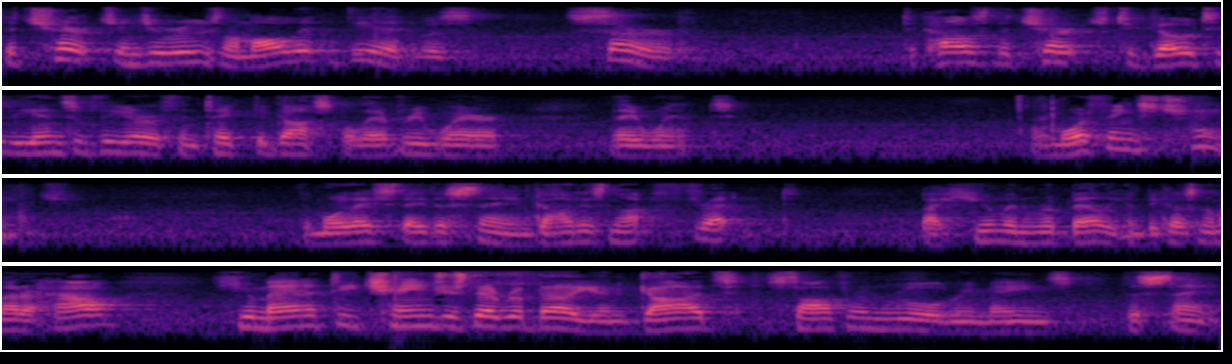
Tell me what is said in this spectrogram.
the church in Jerusalem, all it did was serve to cause the church to go to the ends of the earth and take the gospel everywhere they went. The more things change, the more they stay the same. God is not threatened by human rebellion because no matter how humanity changes their rebellion, God's sovereign rule remains the same.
